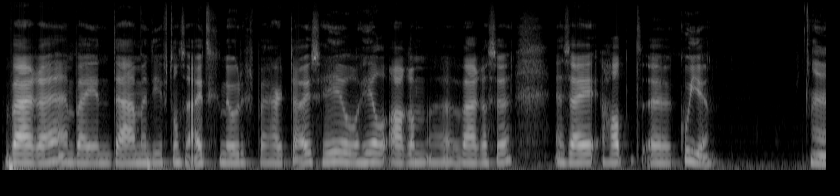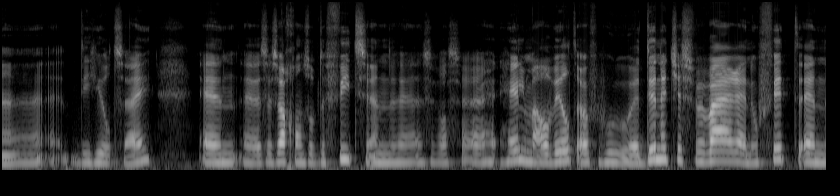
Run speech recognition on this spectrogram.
waren en bij een dame die heeft ons uitgenodigd bij haar thuis. Heel, heel arm waren ze. En zij had koeien. Eh, die hield zij. En eh, ze zag ons op de fiets en eh, ze was helemaal wild over hoe dunnetjes we waren en hoe fit en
